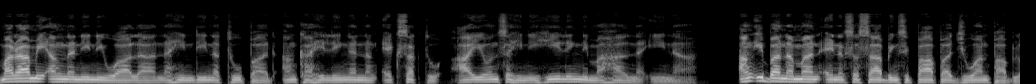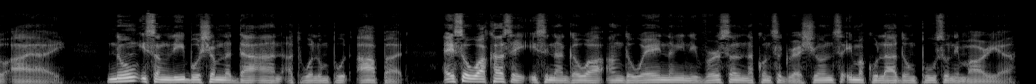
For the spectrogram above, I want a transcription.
Marami ang naniniwala na hindi natupad ang kahilingan ng eksakto ayon sa hinihiling ni mahal na ina. Ang iba naman ay nagsasabing si Papa Juan Pablo ay noong isang libo siyam na daan at walumput apat ay sa wakas ay isinagawa ang dawain ng universal na konsagrasyon sa Imakuladong Puso ni Maria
